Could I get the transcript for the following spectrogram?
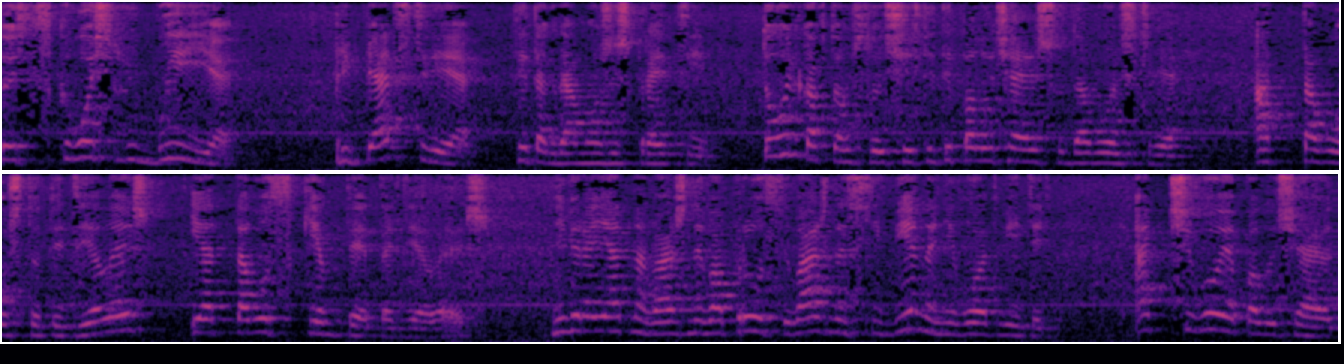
То есть сквозь любые препятствия ты тогда можешь пройти. Только в том случае, если ты получаешь удовольствие от того, что ты делаешь, и от того, с кем ты это делаешь невероятно важный вопрос, и важно себе на него ответить. От чего я получаю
